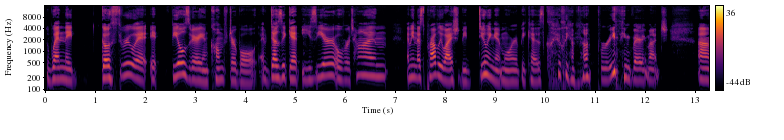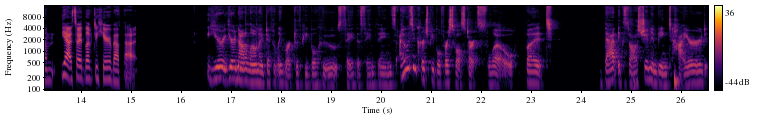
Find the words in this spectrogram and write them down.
when they go through it, it feels very uncomfortable? Does it get easier over time? I mean, that's probably why I should be doing it more because clearly I'm not breathing very much. Um, yeah, so I'd love to hear about that. You're you're not alone. I've definitely worked with people who say the same things. I always encourage people first of all start slow, but that exhaustion and being tired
